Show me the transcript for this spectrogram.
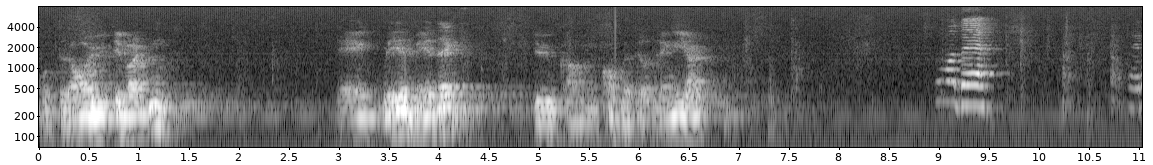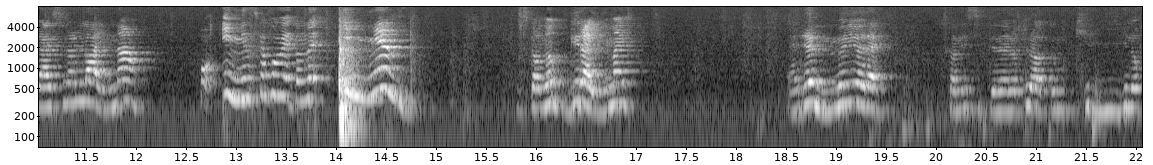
og dra ut i verden. Jeg blir med deg. Du kan komme til å trenge hjelp. Hva var det? Jeg reiser aleine. Og ingen skal få vite om det. Ingen! Så skal nok greie meg. Jeg rømmer, gjør jeg. Så kan vi sitte ned og prate om krigen og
